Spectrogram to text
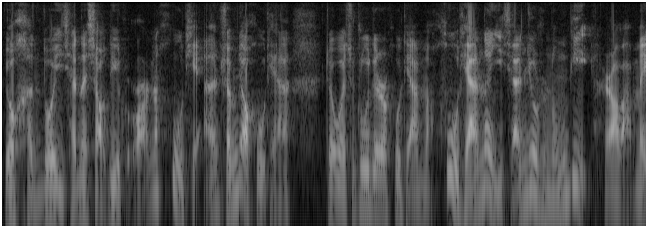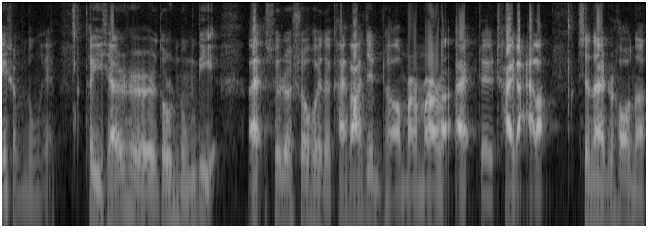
有很多以前的小地主，那户田，什么叫户田？这我去住地儿户田嘛，户田呢以前就是农地，知道吧？没什么东西，它以前是都是农地，哎，随着社会的开发进程，慢慢的，哎，这个拆改了。现在之后呢，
